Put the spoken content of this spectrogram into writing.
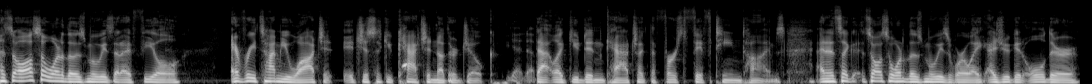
it's also one of those movies that I feel every time you watch it, it's just like you catch another joke Yeah, that like you didn't catch like the first 15 times. And it's like it's also one of those movies where like as you get older,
